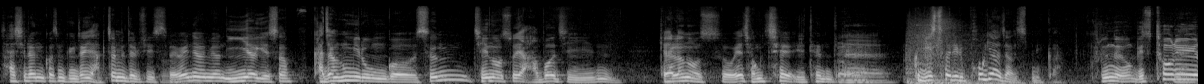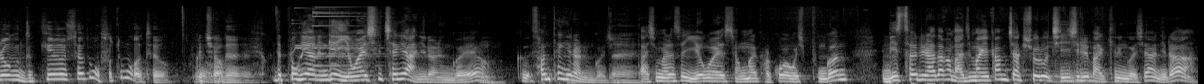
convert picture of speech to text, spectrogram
사실은 그것은 굉장히 약점이 될 수 있어요. 왜냐하면 이 이야기에서 가장 흥미로운 것은 진 어소의 아버지인 갤런 어소의 정체일 텐데 네. 그 미스터리를 포기하지 않습니까? 그러네요. 미스터리라고 느낄 새도 없었던 것 같아요. 그렇죠. 네. 근데 포기하는 게 이 영화의 실책이 아니라는 거예요. 그 선택이라는 거죠. 네. 다시 말해서 이 영화에서 정말 갖고 가고 싶은 건 미스터리를 하다가 마지막에 깜짝 쇼로 진실을 밝히는 것이 아니라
